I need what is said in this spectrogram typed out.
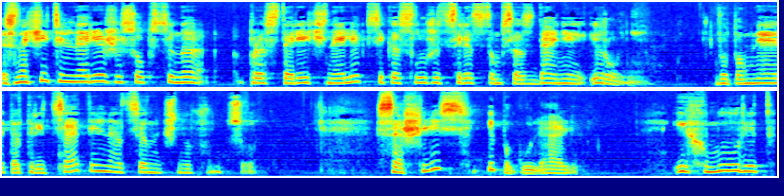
Значительно реже, собственно, просторечная лексика служит средством создания иронии, выполняет отрицательно оценочную функцию – Сошлись и погуляли. И хмурит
